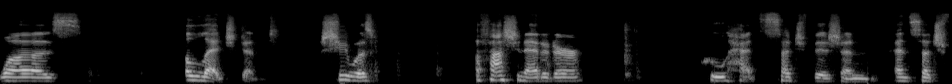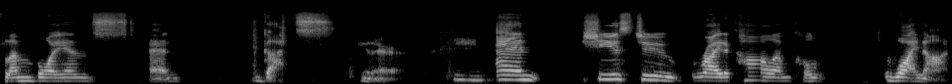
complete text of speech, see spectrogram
was a legend. She was a fashion editor who had such vision and such flamboyance and guts, you know. Mm-hmm. And she used to write a column called Why Not?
